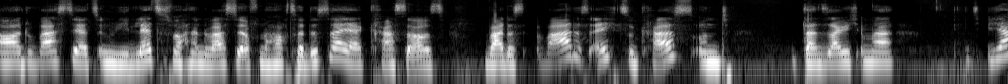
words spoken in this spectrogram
oh, du warst ja jetzt irgendwie letztes Wochenende warst du ja auf einer Hochzeit, das sah ja krass aus. War das, war das echt so krass? Und dann sage ich immer, ja,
